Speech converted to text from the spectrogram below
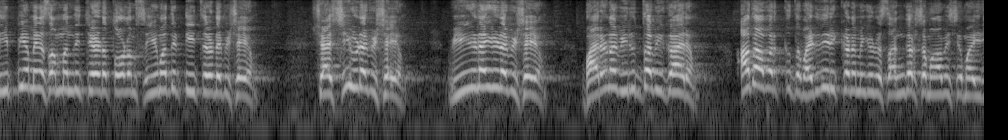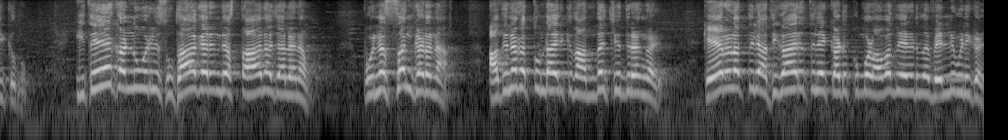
സി പി എമ്മിനെ സംബന്ധിച്ചിടത്തോളം ശ്രീമതി ടീച്ചറുടെ വിഷയം ശശിയുടെ വിഷയം വീണയുടെ വിഷയം ഭരണവിരുദ്ധ വികാരം അത് അവർക്ക് വഴിതിരിക്കണമെങ്കിൽ ഒരു സംഘർഷം ആവശ്യമായിരിക്കുന്നു. ഇതേ കണ്ണൂരിൽ സുധാകരന്റെ സ്ഥാനചലനം പുനഃസംഘടന. അതിനകത്തുണ്ടായിരിക്കുന്ന അന്തഛിദ്രങ്ങൾ കേരളത്തിലെ അധികാരത്തിലേക്ക് അടുക്കുമ്പോൾ അവർ നേരിടുന്ന വെല്ലുവിളികൾ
